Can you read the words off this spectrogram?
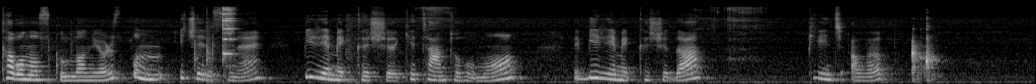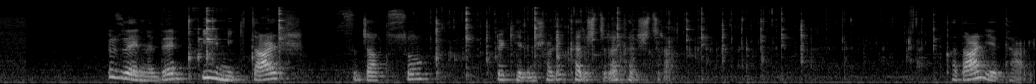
kavanoz kullanıyoruz. Bunun içerisine bir yemek kaşığı keten tohumu ve bir yemek kaşığı da pirinç alıp üzerine de bir miktar sıcak su dökelim. Şöyle karıştıra karıştıra. Bu kadar yeterli.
